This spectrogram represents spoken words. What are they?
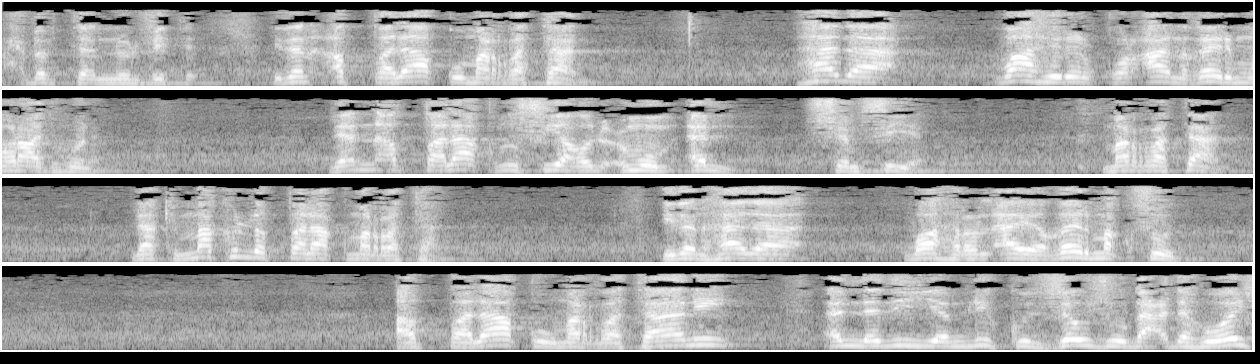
أحببت أن نلفت. إذا الطلاق مرتان. هذا ظاهر القرآن غير مراد هنا. لأن الطلاق من صيغ العموم ال الشمسية. مرتان. لكن ما كل الطلاق مرتان. إذا هذا ظاهر الآية غير مقصود. الطلاق مرتان الذي يملك الزوج بعده وش؟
